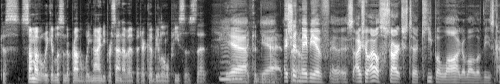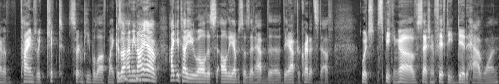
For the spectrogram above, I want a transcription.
Because some of it we could listen to probably ninety percent of it, but there could be little pieces that yeah, That could be yeah. bad, I should maybe have. Uh, I should. I'll start to keep a log of all of these kind of times we kicked certain people off mic. Because I, I mean, I have. I could tell you all this, all the episodes that have the the after credit stuff. Which, speaking of, session fifty did have one,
